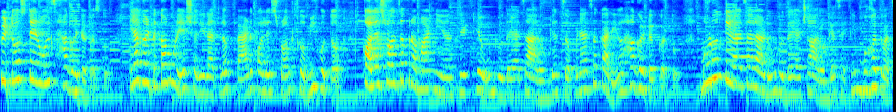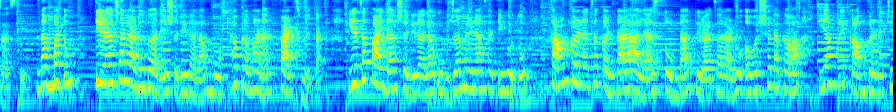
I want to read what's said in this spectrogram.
फिटोस्टेरोल्स हा घटक असतो. या घटकामुळे शरीरातलं बॅड कोलेस्ट्रॉल कमी होतं. कोलेस्ट्रॉलचं प्रमाण नियंत्रित ठेवून हृदयाचं आरोग्य जपण्याचं कार्य हा घटक करतो. म्हणून तिळाचा लाडू हृदयाच्या आरोग्यासाठी महत्त्वाचा असतो. नंबर टू तिळाच्या लाडूद्वारे शरीराला मोठ्या प्रमाणात फॅट्स मिळतात. याचा फायदा शरीराला ऊर्जा मिळण्यासाठी होतो. काम करण्याचा कंटाळा आल्यास तोंडात तिळाचा लाडू अवश्य टाकावा. यामुळे काम करण्याची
